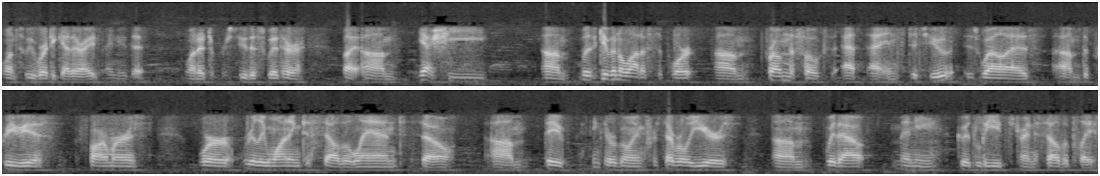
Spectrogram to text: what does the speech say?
once we were together, I, I knew that I wanted to pursue this with her. But um, yeah, she um, was given a lot of support um, from the folks at that institute, as well as um, the previous farmers were really wanting to sell the land. So um, they, I think they were going for several years um, without many good leads trying to sell the place.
